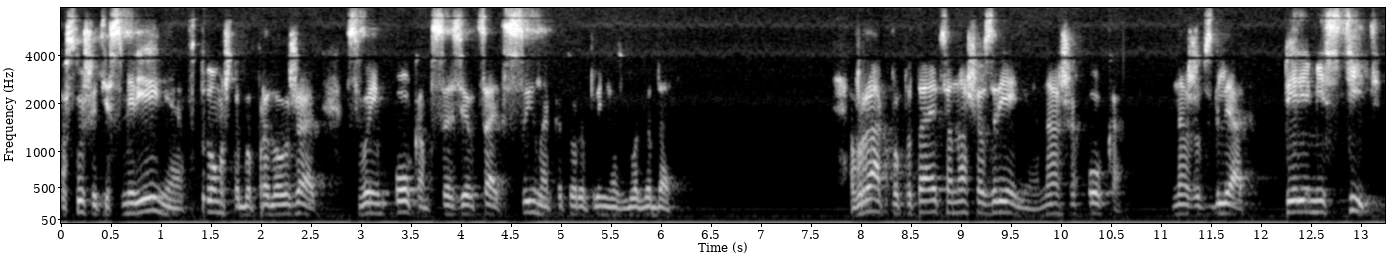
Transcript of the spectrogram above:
Послушайте, смирение в том, чтобы продолжать своим оком созерцать сына, который принес благодать. Враг попытается наше зрение, наше око, наш взгляд переместить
